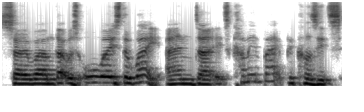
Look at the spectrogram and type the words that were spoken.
So um, that was always the way, and uh, it's coming back because it's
